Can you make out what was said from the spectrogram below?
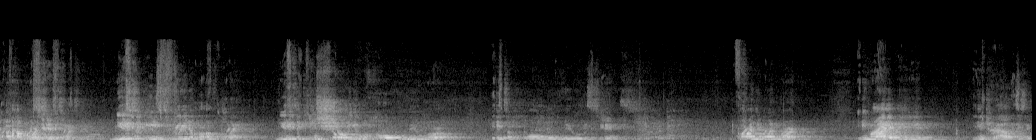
A couple more serious ones. Music means freedom of play. Music can show you a whole new world. It's a whole new experience. Finally, one more. In my opinion, Interel is a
